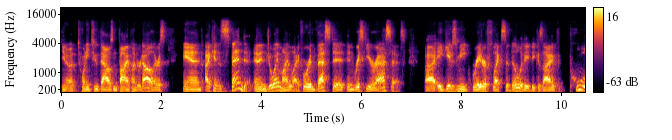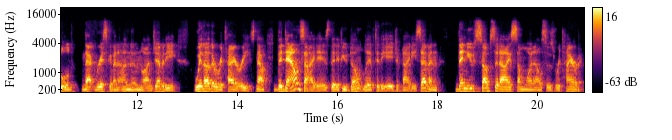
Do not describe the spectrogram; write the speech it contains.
you know $22,500 and I can spend it and enjoy my life or invest it in riskier assets. Uh, it gives me greater flexibility because I've pooled that risk of an unknown longevity with other retirees. Now, the downside is that if you don't live to the age of 97, then you subsidize someone else's retirement.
